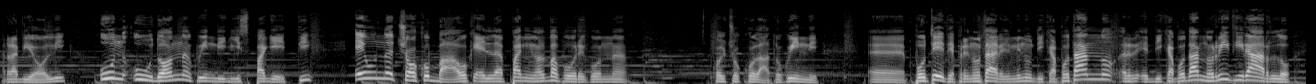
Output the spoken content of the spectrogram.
ravioli, un udon, quindi gli spaghetti, e un chocobao, che è il panino al vapore con col cioccolato. Quindi eh, potete prenotare il menù di Capodanno, r- di Capodanno, ritirarlo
